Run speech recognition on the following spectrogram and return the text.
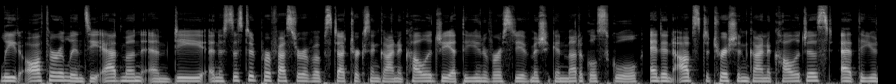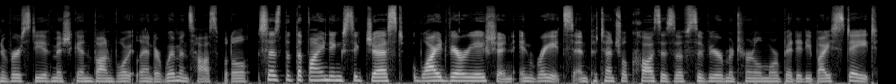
Lead author Lindsay Admon, MD, an assistant professor of obstetrics and gynecology at the University of Michigan Medical School, and an obstetrician gynecologist at the University of Michigan von Voigtlander Women's Hospital, says that the findings suggest wide variation in rates and potential causes of severe maternal morbidity by state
